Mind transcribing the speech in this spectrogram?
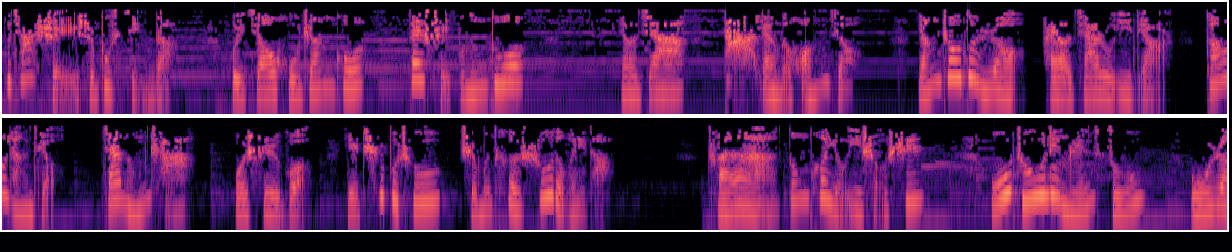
不加水是不行的，会焦糊粘锅。但水不能多，要加大量的黄酒。扬州炖肉还要加入一点儿高粱酒，加浓茶。我试过，也吃不出什么特殊的味道。传啊，东坡有一首诗：无竹令人俗，无肉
